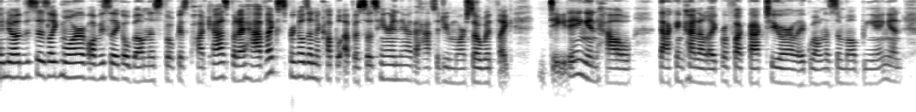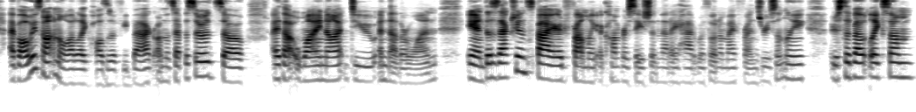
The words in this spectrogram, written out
I know this is like more of obviously like a wellness focused podcast, but I have like sprinkled in a couple episodes here and there that have to do more so with like dating and how that can kind of like reflect back to your like wellness and well being. And I've always gotten a lot of like positive feedback on this episode. So I thought, why not do another one? And this is actually inspired from like a conversation that I had with one of my friends recently, just about like some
